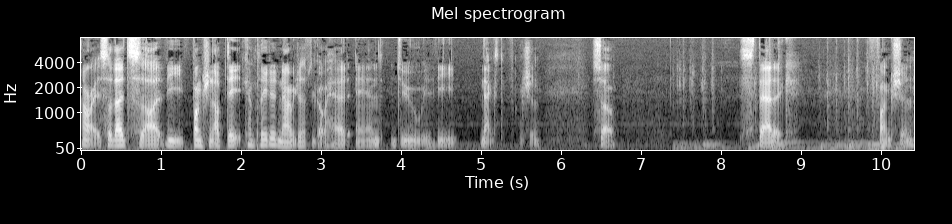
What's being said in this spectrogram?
All right, so that's uh, the function update completed. Now we just have to go ahead and do the next function. So static function.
